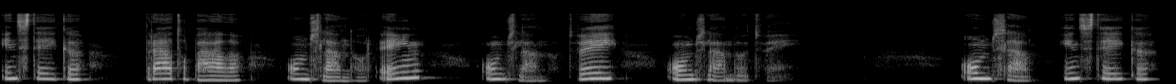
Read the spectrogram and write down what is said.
insteken draad ophalen omslaan door 1 omslaan door 2 omslaan door 2 omslaan insteken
